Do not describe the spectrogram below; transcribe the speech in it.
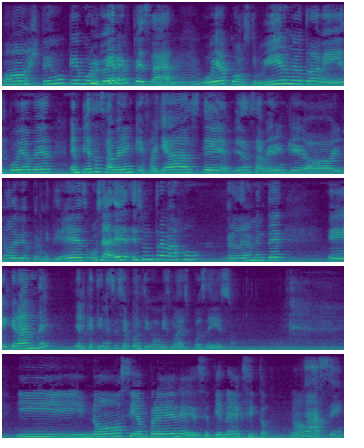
ay, tengo que volver a empezar, voy a construirme otra vez, voy a ver, empiezas a ver en qué fallaste, empiezas a ver en qué, ay, no debía permitir eso. O sea, e, es, un trabajo verdaderamente eh, grande el que tienes que hacer contigo misma después de eso. Y no siempre se tiene éxito. ¿no? Ah, sí.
